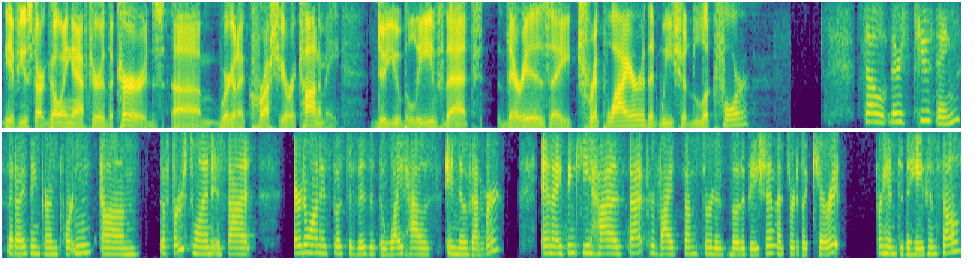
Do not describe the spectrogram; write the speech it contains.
if you start going after the Kurds, um, we're going to crush your economy. Do you believe that there is a tripwire that we should look for? So there's two things that I think are important. Um, the first one is that Erdogan is supposed to visit the White House in November, and I think he has that provides some sort of motivation. That's sort of a carrot for him to behave himself.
